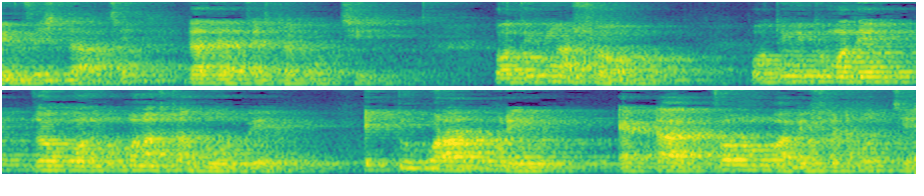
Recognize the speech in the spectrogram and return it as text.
মেসেজটা আছে, এটা দেওয়ার চেষ্টা করছি। প্রথমে আসো। প্রথমে তোমাদের যখন উপন্যাসটা ধরবে, একটু পড়ার পরে একটা চরণ পাবে, সেটা হচ্ছে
